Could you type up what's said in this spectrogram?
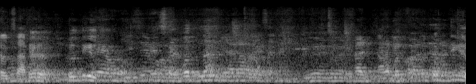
సార్ అక్కడ వెనకాల సార్ కొద్దిగా సరిపోతుందా కొద్దిగా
